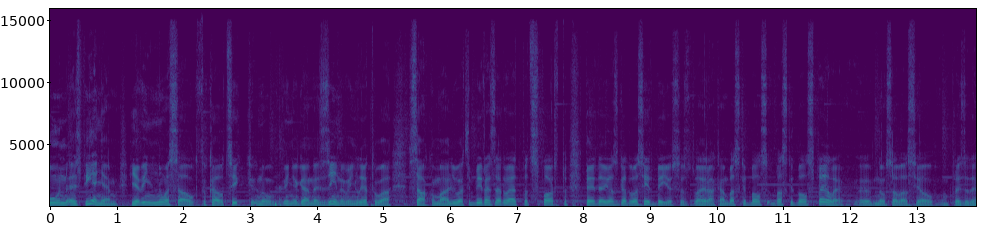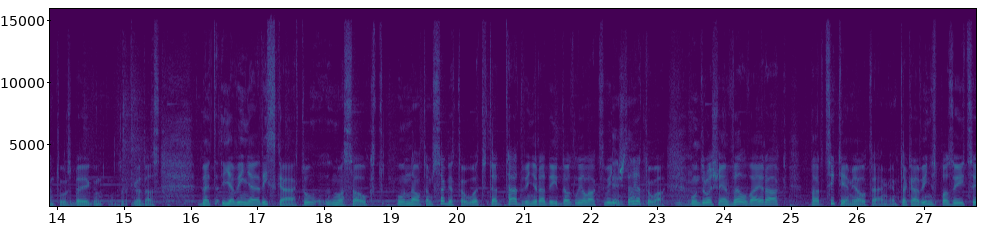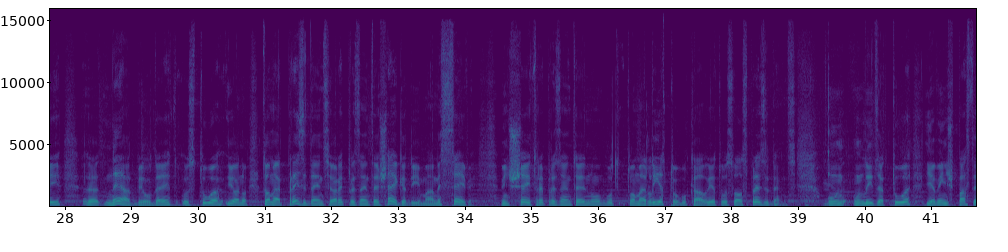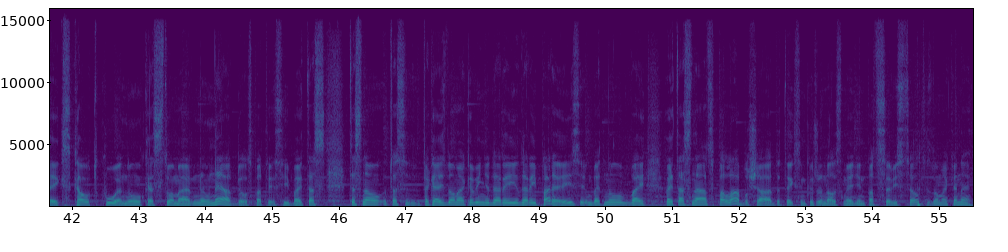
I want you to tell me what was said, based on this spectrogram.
Un es pieņemu, ja viņi nosauktu kaut cik, nu, viņa gan es zinu, viņa Lietuvā sākumā ļoti bija rezervēta pat sportu. Pēdējos gados ir bijusi uz vairākām basketbola, spēlēm, eh, nu, savās jau prezidentūras beigu gadās. Bet, ja viņa riskētu nosaukt un nav tam sagatavota, tad, tad viņa radītu daudz lielākas viļņus Lietuvā. Mhm. Un droši vien vēl vairāk par citiem jautājumiem. Tā kā viņas pozīcija uh, neatbildēt uz to, jo nu, tomēr prezidents jau reprezentē šajā gadījumā ne sevi. Viņš šeit reprezentē nu, būt, tomēr Lietuvu kā Lietuvas valsts prezidents. Un, un līdz ar to, ja viņš pateiks kaut ko, nu, kas tomēr nu, neatbilst patiesībai, tas, tas nav. Tas, es domāju, ka viņa darīja, darīja pareizi, bet nu, vai, vai tas nāca pa labu šāda, teiksim, ka žurnālists mēģina pats sevi izcelt? Es domāju, ka nē.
